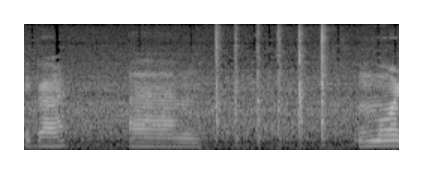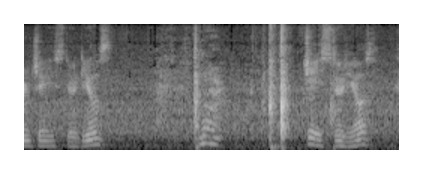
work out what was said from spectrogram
Big brother. Um, more J Studios. More J Studios.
